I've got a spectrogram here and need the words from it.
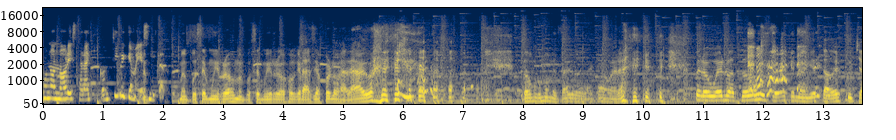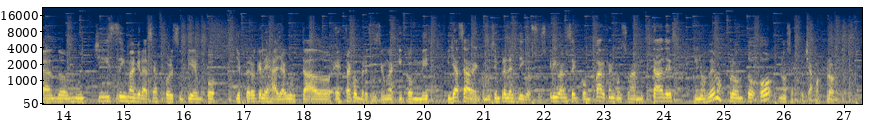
un honor estar aquí contigo y que me hayas invitado. Me puse muy rojo, me puse muy rojo, gracias por los halagos. cómo me salgo de la cámara. Pero bueno, a todos ustedes que nos han estado escuchando, muchísimas gracias por su tiempo. y espero que les haya gustado esta conversación aquí con Miss. Y ya saben, como siempre les digo, suscríbanse, compartan con sus amistades y nos vemos pronto o nos escuchamos pronto.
